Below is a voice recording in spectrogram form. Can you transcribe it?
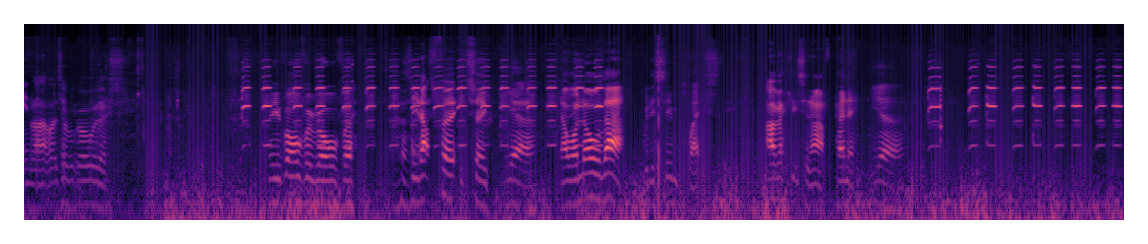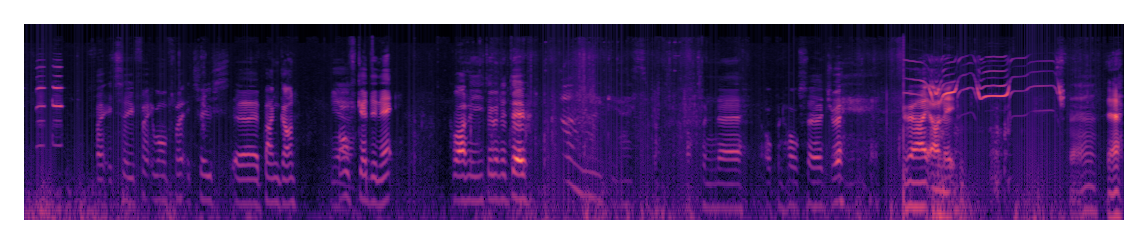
in Right, that let's have a go with this. Move over, Rover. See, that's 32. Yeah. Now I know that with a simplex, I reckon it's an half penny. Yeah. 32, 31, 32, uh, bang on. Yeah. Both getting it. Go on, are you doing a do? Oh my god. Open, uh, open hole surgery. right on it. There. Yeah.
